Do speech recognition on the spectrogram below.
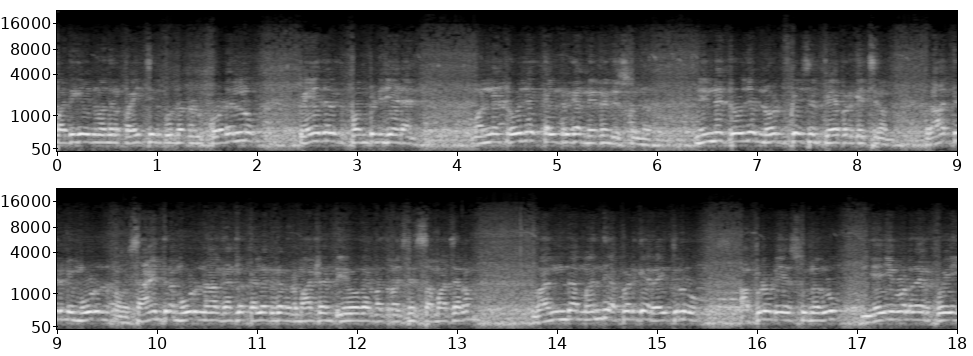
పదిహేను వందల పైచిలుకున్నటువంటి కోడెలను పేదలకు పంపిణీ చేయడానికి మొన్నటి రోజే కలెక్టర్ గారు నిర్ణయం తీసుకున్నారు. నిన్నటి రోజే నోటిఫికేషన్ పేపర్కి ఇచ్చినాం. రాత్రి మేము మూడు సాయంత్రం మూడు నాలుగు గంటల కలెక్టర్ గారు మాట్లాడిన డిఓ గారు మాత్రం వచ్చిన సమాచారం. వంద మంది అప్పటికే రైతులు అప్లోడ్ చేసుకున్నారు. ఏఈఓల దగ్గర పోయి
